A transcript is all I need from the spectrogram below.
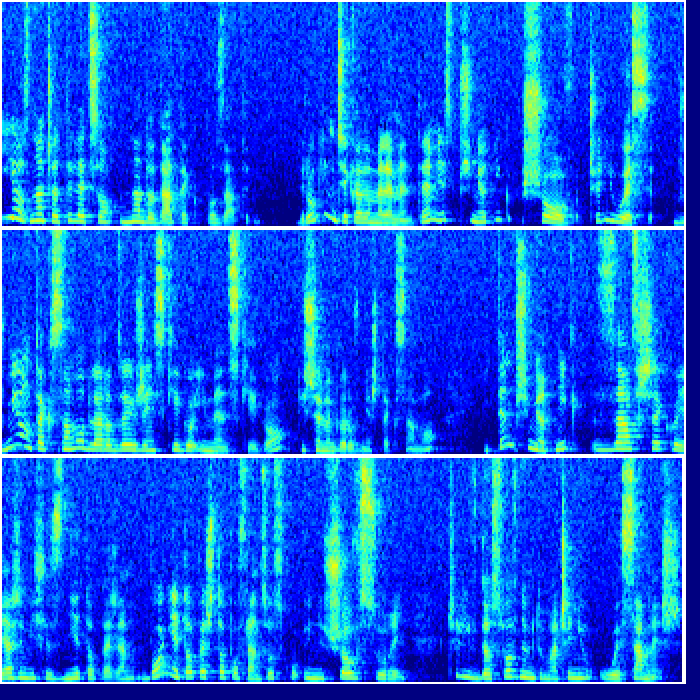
i oznacza tyle co na dodatek poza tym. Drugim ciekawym elementem jest przymiotnik chauve, czyli łysy. Brzmi on tak samo dla rodzaju żeńskiego i męskiego, piszemy go również tak samo. I ten przymiotnik zawsze kojarzy mi się z nietoperzem, bo nietoperz to po francusku une chauve-souris, czyli w dosłownym tłumaczeniu łysa mysz.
